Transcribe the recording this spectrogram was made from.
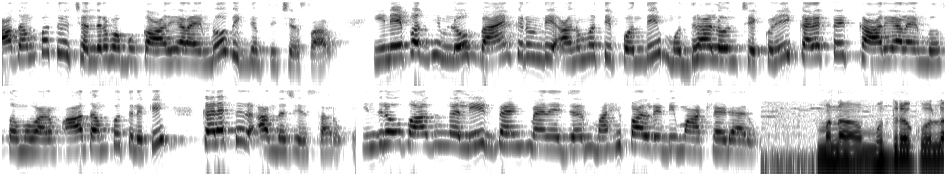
ఆ దంపతులు చంద్రబాబు కార్యాలయంలో విజ్ఞప్తి చేశారు. ఈ నేపథ్యంలో బ్యాంకు నుండి అనుమతి పొంది ముద్రా లోన్ చెక్కుని కలెక్టరేట్ కార్యాలయంలో సోమవారం ఆ దంపతులకి కలెక్టర్ అందజేశారు. ఇందులో భాగంగా lead bank manager Mahipal Reddy మాట్లాడారు. మన ముద్రకుల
